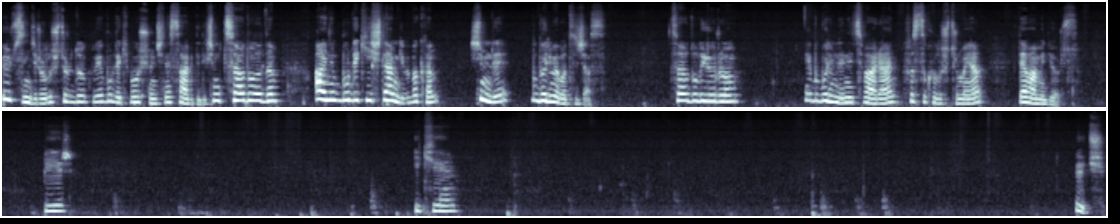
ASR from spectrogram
Üç zincir oluşturduk ve buradaki boşluğun içine sabitledik. Şimdi sağa doladım. Aynı buradaki işlem gibi bakın. Şimdi bu bölüme batacağız. Sağa doluyorum. Ve bu bölümden itibaren fıstık oluşturmaya devam ediyoruz. 1 2 3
